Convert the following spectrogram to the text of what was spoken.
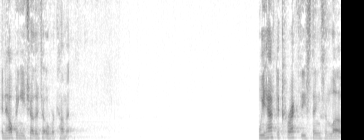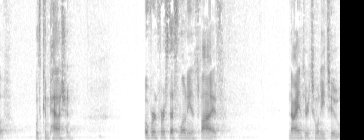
and helping each other to overcome it. We have to correct these things in love, with compassion. Over in 1 Thessalonians 5 9 through 22.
